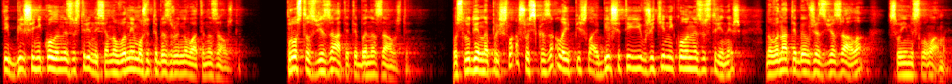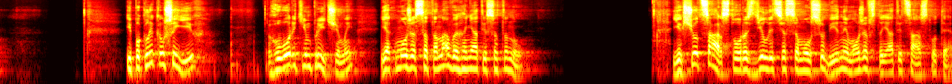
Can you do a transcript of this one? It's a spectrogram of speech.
ти більше ніколи не зустрінешся, але вони можуть тебе зруйнувати назавжди. Просто зв'язати тебе назавжди. Ось людина прийшла, щось сказала і пішла. І більше ти її в житті ніколи не зустрінеш, але вона тебе вже зв'язала своїми словами. І покликавши їх, говорить їм притчами, як може сатана виганяти сатану. Якщо царство розділиться само в собі, не може встояти царство те.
